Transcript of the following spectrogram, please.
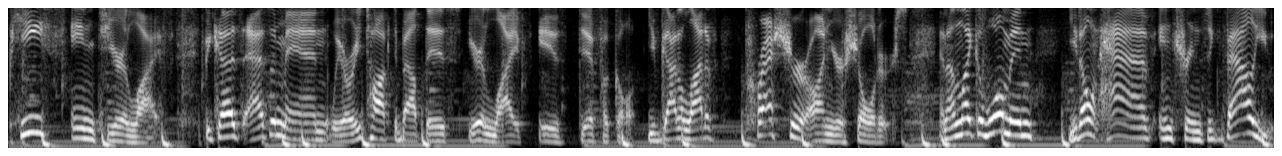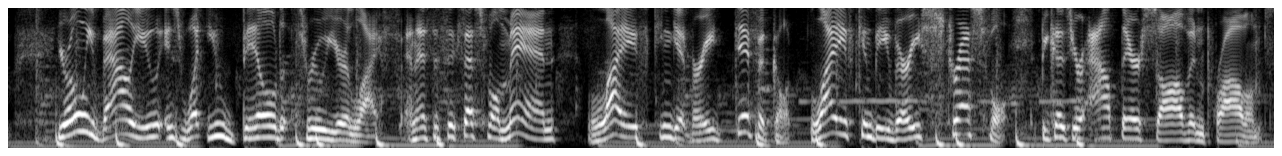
peace into your life. Because as a man, we already talked about this, your life is difficult. You've got a lot of pressure on your shoulders. And unlike a woman, you don't have intrinsic value. Your only value is what you build through your life. And as a successful man, life can get very difficult. Life can be very stressful because you're out there solving problems.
